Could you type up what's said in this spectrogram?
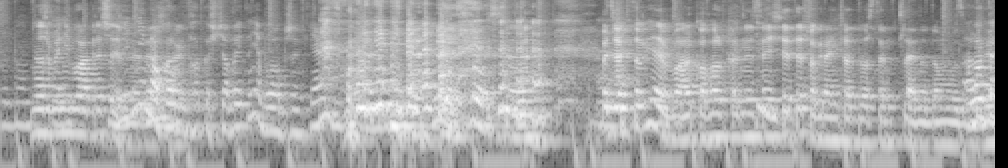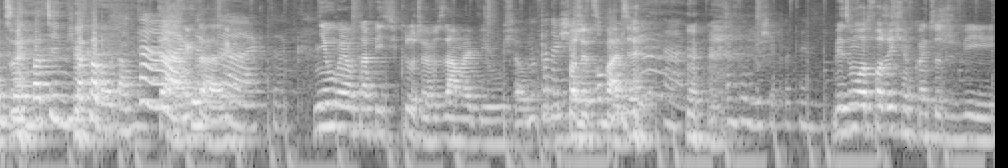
żeby on No żeby nie był Czyli agresywny. nie miał tak. choroby wysokościowej, to nie był obrzęk, nie? Chociaż to wiem, bo alkohol w pewnym sensie też ogranicza dostęp tlenu do mózgu. Ale on tak więc bardziej biwakował tam. Tak, Tak, tak, tak. tak, nie umiał trafić kluczem w zamek i musiał No potem poszedł spać. Tak, obudził się potem. Więc mu otworzyliśmy w końcu drzwi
